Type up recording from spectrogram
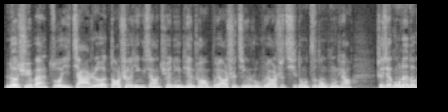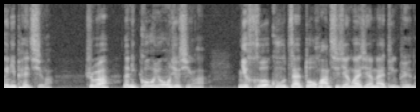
乐趣版座椅加热、倒车影像、全景天窗、无钥匙进入、无钥匙启动、自动空调，这些功能都给你配齐了，是吧？那你够用就行了，你何苦再多花七千块钱买顶配呢？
